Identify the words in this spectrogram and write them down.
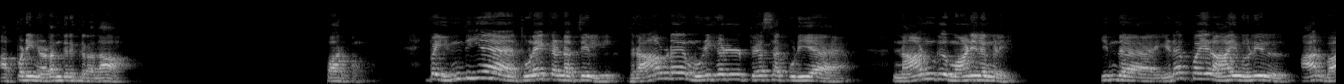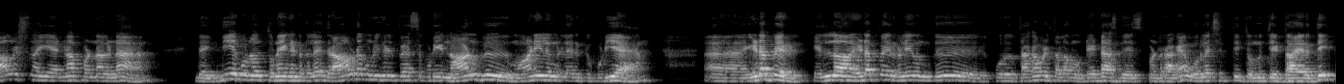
அப்படி நடந்திருக்கிறதா? பார்ப்போம். இப்ப இந்திய துணைக்கண்டத்தில் திராவிட மொழிகள் பேசக்கூடிய நான்கு மாநிலங்களில் இந்த இடப்பெயர் ஆய்வுகளில் ஆர் பாலகிருஷ்ண ஐயா என்ன பண்ணாங்கன்னா இந்த இந்திய குட- துணைக்கண்டத்தில் திராவிட மொழிகள் பேசக்கூடிய நான்கு மாநிலங்களில் இருக்கக்கூடிய இடப்பெயர்கள். எல்லா இடப்பெயர்களையும் வந்து ஒரு தகவல் தளம் டேட்டாஸ் பேஸ் பண்ணுறாங்க ஒரு லட்சத்தி தொண்ணூற்றி எட்டாயிரத்தி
